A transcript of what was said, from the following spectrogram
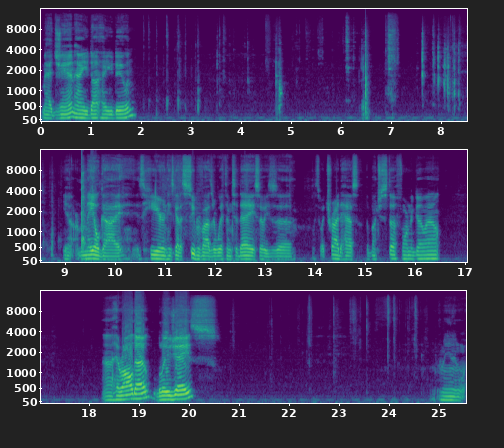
Matt Jen, how you? How you doing? Yeah, our mail guy is here, and he's got a supervisor with him today. So he's uh, so I tried to have a bunch of stuff for him to go out. Uh, Geraldo, Blue Jays. I mean,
